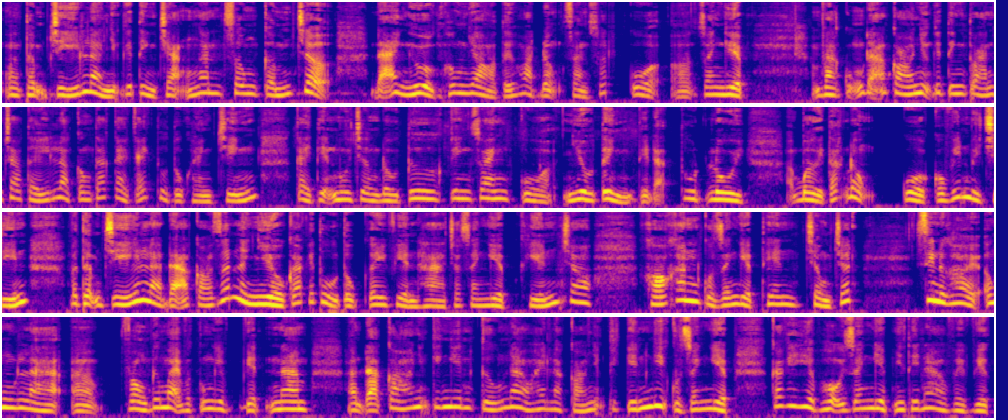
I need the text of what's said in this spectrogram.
ờ, thậm chí là những cái tình trạng ngăn sông cấm chợ đã ảnh hưởng không nhỏ tới hoạt động sản xuất của ờ, doanh nghiệp. Và cũng đã có những cái tính toán cho thấy là công tác cải cách thủ tục hành chính, cải thiện môi trường đầu tư kinh doanh của nhiều tỉnh thì đã thụt lùi bởi tác động của COVID-19 và thậm chí là đã có rất là nhiều các cái thủ tục gây phiền hà cho doanh nghiệp khiến cho khó khăn của doanh nghiệp thêm trồng chất. Xin được hỏi ông là uh, Phòng Thương mại và Công nghiệp Việt Nam uh, đã có những cái nghiên cứu nào hay là có những cái kiến nghị của doanh nghiệp, các cái hiệp hội doanh nghiệp như thế nào về việc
